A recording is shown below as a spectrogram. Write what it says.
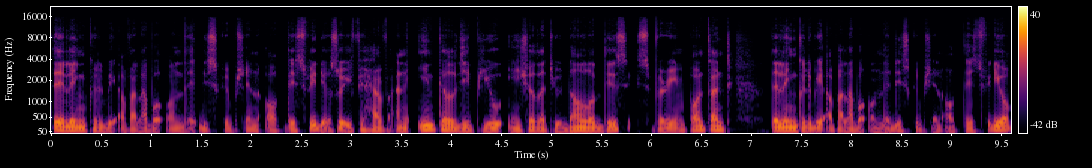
the link will be available on the description of this video. So if you have an intel gpu ensure that you download this. It's very important. The link will be available on the description of this video.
